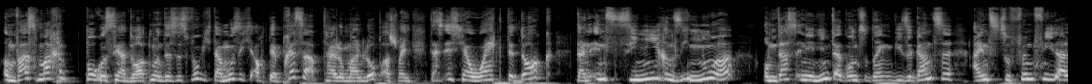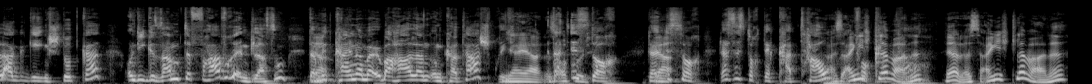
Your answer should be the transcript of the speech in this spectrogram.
Und was machen Borussia Dortmund? Das ist wirklich, da muss ich auch der Presseabteilung mal ein Lob aussprechen. Das ist ja Whack the Dog. Dann inszenieren sie nur, um das in den Hintergrund zu drängen, diese ganze 1 zu 5 Niederlage gegen Stuttgart und die gesamte Favre-Entlassung, damit Ja. keiner mehr über Haaland und Katar spricht. Ja, ja, das ist das auch ist gut. doch, das Ja. ist doch, das ist doch der Katau. Das ist eigentlich vor clever, Katar. ne? Ja, das ist eigentlich clever, ne?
